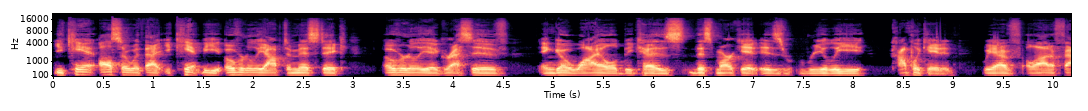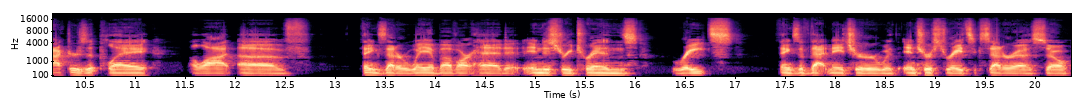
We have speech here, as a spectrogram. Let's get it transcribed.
you can't also with that you can't be overly optimistic, overly aggressive, and go wild because this market is really complicated. We have a lot of factors at play, a lot of things that are way above our head, industry trends, rates, things of that nature with interest rates, et cetera. So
